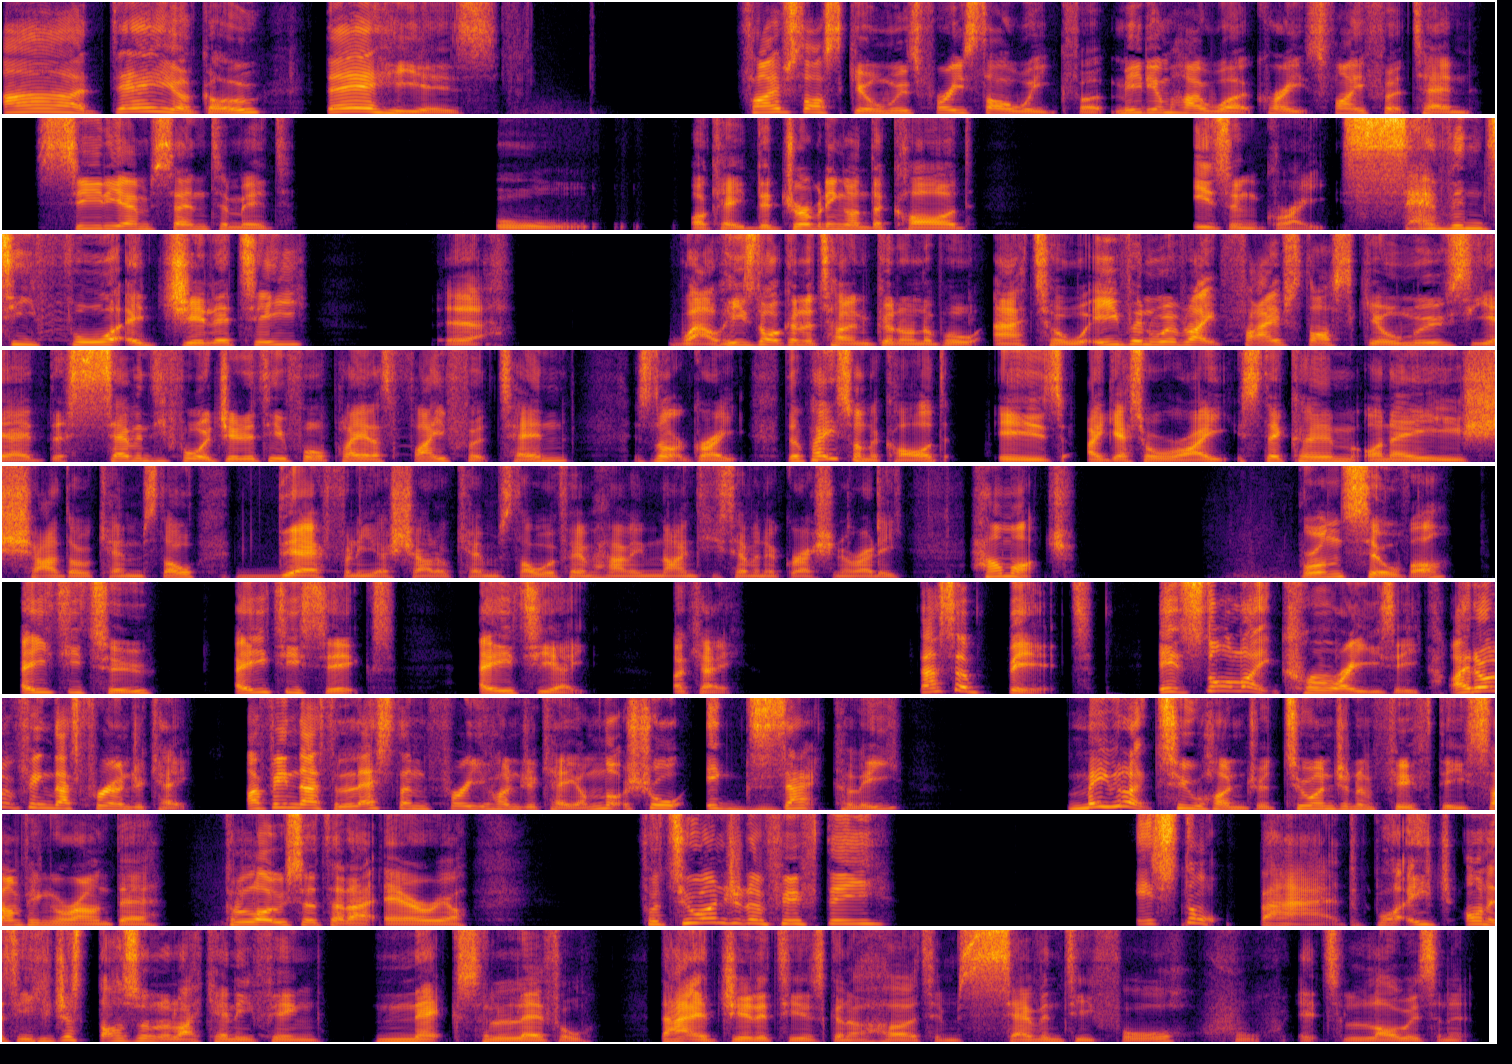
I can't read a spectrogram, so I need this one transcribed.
Ah, there you go. There he is. Five star skill moves, three star weak foot, medium high work rates, five foot ten, CDM center mid. Oh, okay. The dribbling on the card isn't great. 74 agility. Ugh. Wow, he's not going to turn good on the ball at all. Even with like five star skill moves, yeah, the 74 agility for a player that's five foot 10 it's not great. The pace on the card is, I guess, all right. Stick him on a Shadow Chem style. Definitely a Shadow Chem style with him having 97 aggression already. How much? Bronze Silver, 82, 86, 88. Okay. That's a bit. It's not like crazy. I don't think that's 300k. I think that's less than 300k. I'm not sure exactly. Maybe like 200, 250, something around there. Closer to that area. For 250, it's not bad, but he, honestly, he just doesn't look like anything next level. That agility is going to hurt him. 74, Whew, it's low, isn't it?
